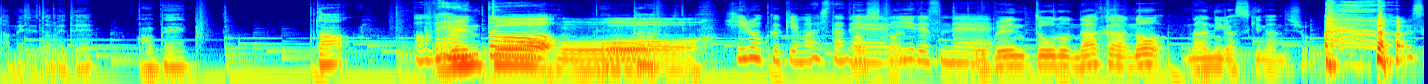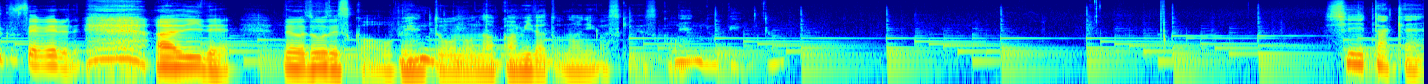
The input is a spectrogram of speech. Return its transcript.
食べて食べて。お弁当おお弁当。おお広く来ましたねいいですおね。弁当の中の何が好きなんでしょう？ー 攻めるね。あいいね。でもどうですか？お弁当の中身だと何が好きですか？何の弁当？しいたけ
